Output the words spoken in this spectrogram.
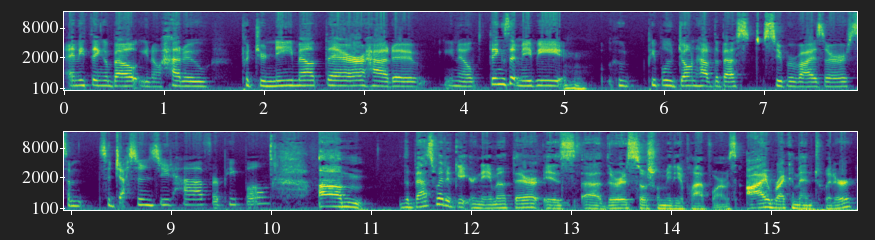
anything about you know how to put your name out there, how to you know things that maybe who people who don't have the best supervisor, some suggestions you'd have for people. Um, the best way to get your name out there is uh, there is social media platforms. I recommend Twitter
